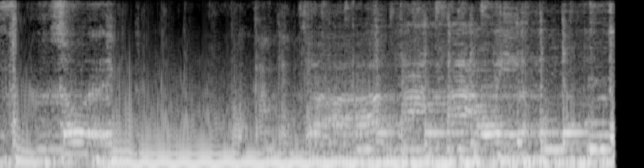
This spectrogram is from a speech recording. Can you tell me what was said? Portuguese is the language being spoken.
Sorry.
